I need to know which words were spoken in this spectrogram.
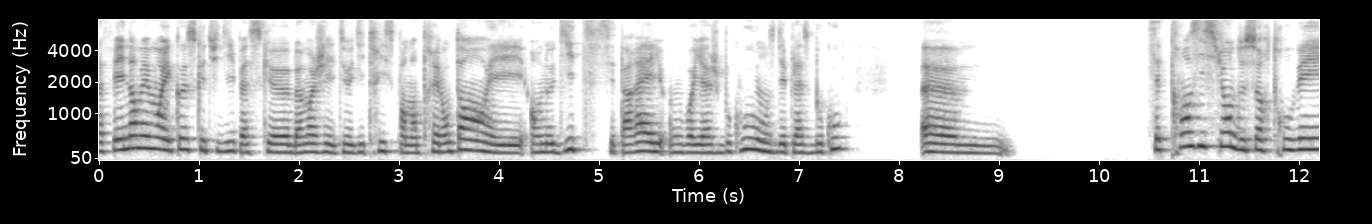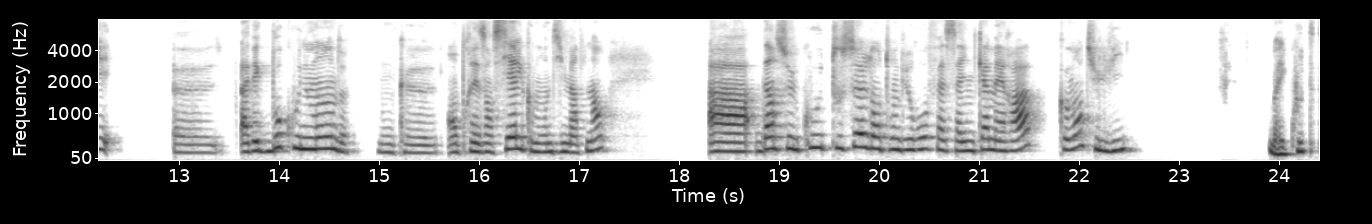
Ça fait énormément écho ce que tu dis parce que bah, moi j'ai été auditrice pendant très longtemps et en audit c'est pareil, on voyage beaucoup, on se déplace beaucoup. Cette transition de se retrouver euh, avec beaucoup de monde, donc euh, en présentiel comme on dit maintenant, à d'un seul coup tout seul dans ton bureau face à une caméra, comment tu le vis? Bah écoute,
